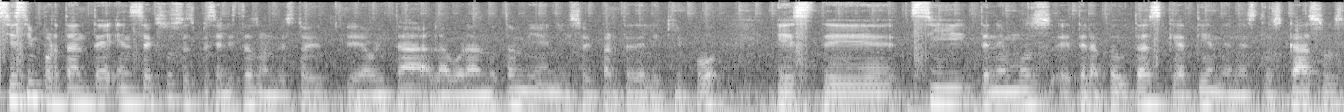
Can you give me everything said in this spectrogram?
sí es importante en sexos especialistas donde estoy eh, ahorita laborando también y soy parte del equipo, este, sí tenemos eh, terapeutas que atienden estos casos,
